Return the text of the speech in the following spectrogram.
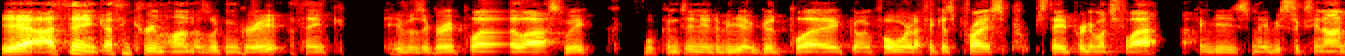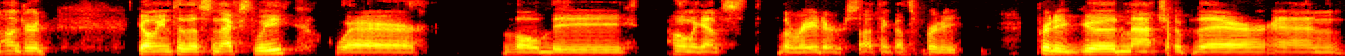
Yeah, I think I think Kareem Hunt is looking great. I think he was a great play last week. Will continue to be a good play going forward. I think his price stayed pretty much flat. I think he's maybe sixty nine hundred going into this next week, where they'll be home against the Raiders. So I think that's a pretty pretty good matchup there, and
